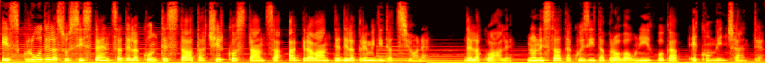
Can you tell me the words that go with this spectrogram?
esclude la sussistenza della contestata circostanza aggravante della premeditazione, della quale non è stata acquisita prova univoca e convincente.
